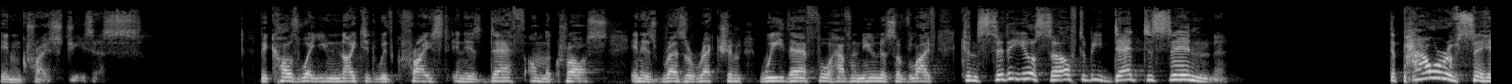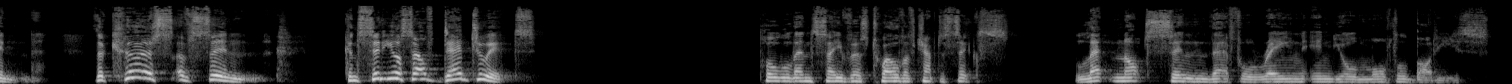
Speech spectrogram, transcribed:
in Christ Jesus. Because we're united with Christ in his death on the cross, in his resurrection, we therefore have newness of life. Consider yourself to be dead to sin. The power of sin, the curse of sin. Consider yourself dead to it. Paul will then say, verse 12 of chapter 6, let not sin therefore reign in your mortal bodies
